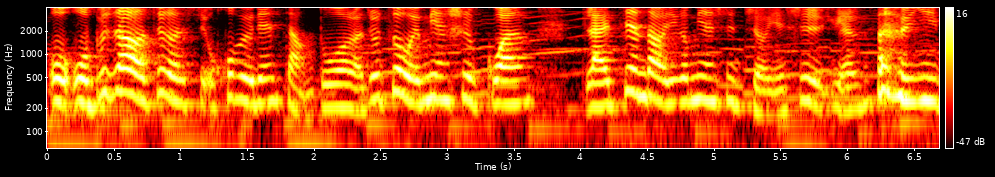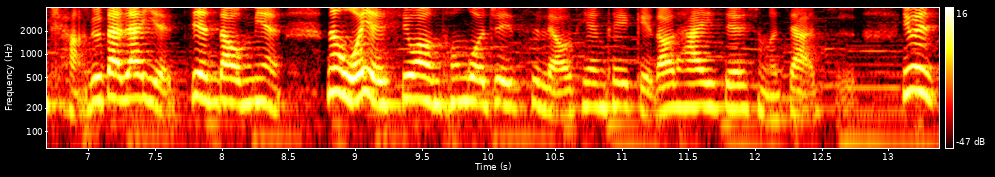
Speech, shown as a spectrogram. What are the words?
我我不知道这个是会不会有点想多了。就作为面试官来见到一个面试者，也是缘分一场，就大家也见到面。那我也希望通过这一次聊天，可以给到他一些什么价值，因为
